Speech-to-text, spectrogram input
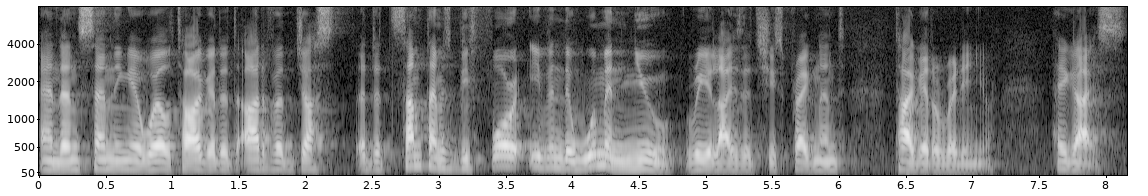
and then sending a well-targeted advert just uh, that sometimes before even the woman knew, realized that she's pregnant, Target already knew. Hey guys,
